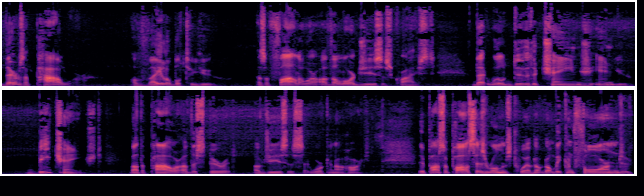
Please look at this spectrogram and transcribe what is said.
There's a power available to you as a follower of the Lord Jesus Christ that will do the change in you. Be changed by the power of the Spirit of Jesus at work in our hearts. The Apostle Paul says in Romans 12, don't, don't be conformed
